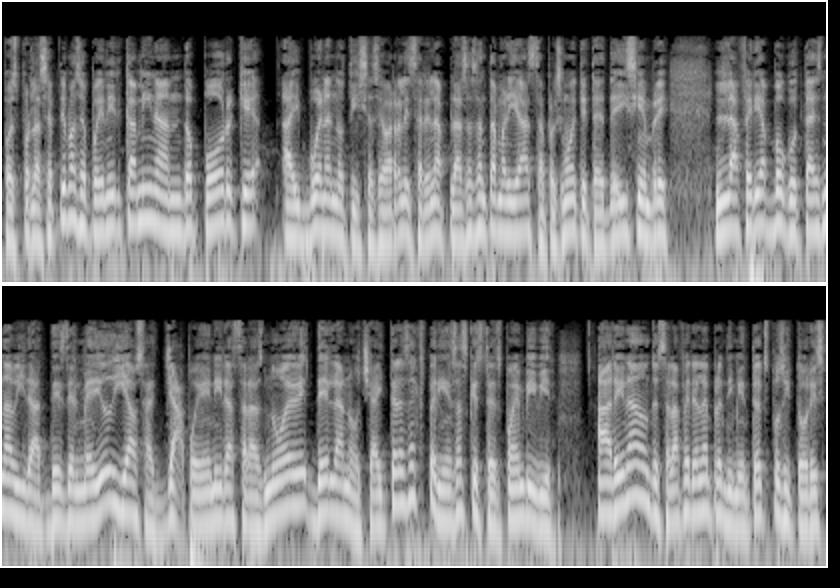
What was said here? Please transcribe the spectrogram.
pues por la séptima se pueden ir caminando porque hay buenas noticias. Se va a realizar en la Plaza Santa María hasta el próximo 23 de diciembre la Feria Bogotá es Navidad. Desde el mediodía, o sea, ya pueden ir hasta las 9 de la noche. Hay tres experiencias que ustedes pueden vivir. Arena, donde está la Feria del Emprendimiento de Expositores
